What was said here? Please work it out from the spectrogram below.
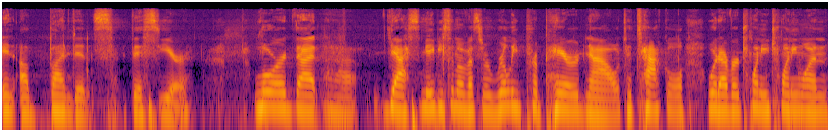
in abundance this year. Lord, that uh, yes, maybe some of us are really prepared now to tackle whatever 2021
